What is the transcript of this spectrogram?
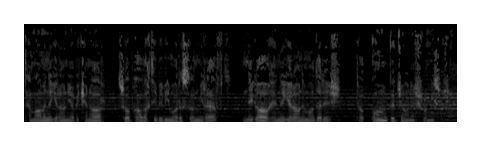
تمام نگرانی به کنار صبحها وقتی به بیمارستان می رفت نگاه نگران مادرش تا عمق جانش رو می سوزند.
